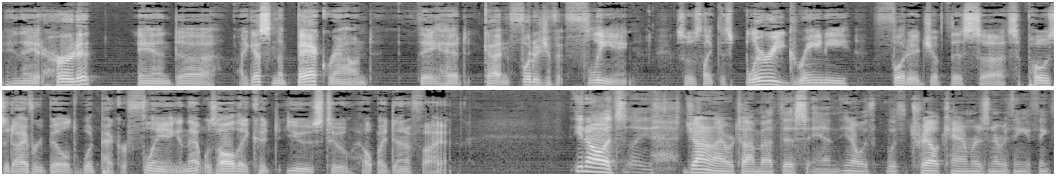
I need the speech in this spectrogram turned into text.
and they had heard it, and uh, I guess in the background they had gotten footage of it fleeing. So it was like this blurry, grainy footage of this uh, supposed ivory-billed woodpecker fleeing, and that was all they could use to help identify it. You know, it's John and I were talking about this, and you know, with with trail cameras and everything, you think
